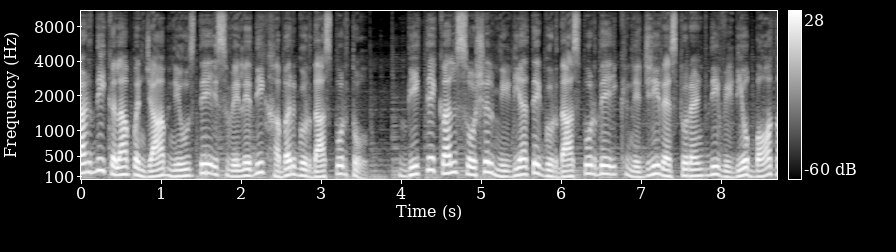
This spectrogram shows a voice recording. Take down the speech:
ਚੜ੍ਹਦੀ ਕਲਾ ਪੰਜਾਬ ਨਿਊਜ਼ ਤੇ ਇਸ ਵੇਲੇ ਦੀ ਖਬਰ ਗੁਰਦਾਸਪੁਰ ਤੋਂ। ਬੀਤੇ ਕੱਲ ਸੋਸ਼ਲ ਮੀਡੀਆ ਤੇ ਗੁਰਦਾਸਪੁਰ ਦੇ ਇੱਕ ਨਿੱਜੀ ਰੈਸਟੋਰੈਂਟ ਦੀ ਵੀਡੀਓ ਬਹੁਤ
